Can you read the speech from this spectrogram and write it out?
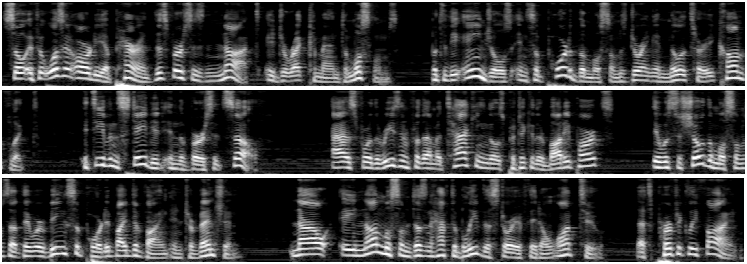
So if it wasn't already apparent, this verse is not a direct command to Muslims, but to the angels in support of the Muslims during a military conflict. It's even stated in the verse itself. As for the reason for them attacking those particular body parts, it was to show the Muslims that they were being supported by divine intervention. Now, a non-Muslim doesn't have to believe this story if they don't want to. That's perfectly fine.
